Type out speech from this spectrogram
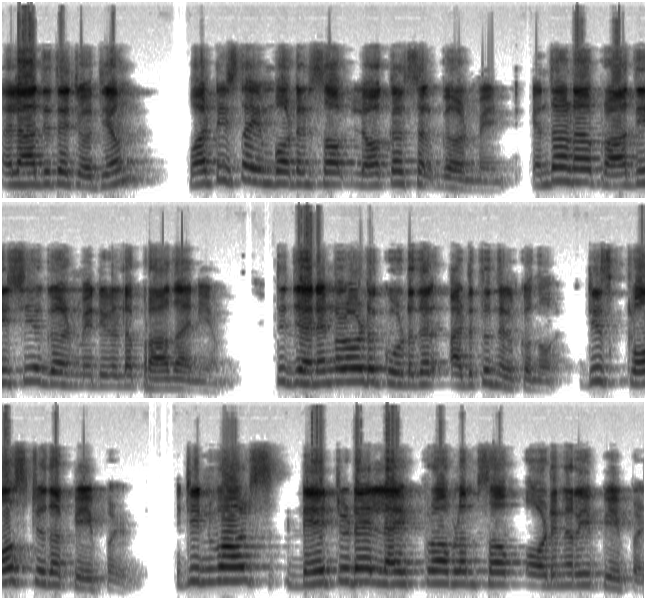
അതിൽ ആദ്യത്തെ ചോദ്യം what is the importance of local self government എന്താണ് പ്രാദേശിക ഗവൺമെന്റുകളുടെ പ്രാധാന്യം? ഇത് ജനങ്ങളോട് കൂടുതൽ അടുത്തു നിൽക്കുന്നു. It is close to the people it involves day to day life problems of ordinary people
